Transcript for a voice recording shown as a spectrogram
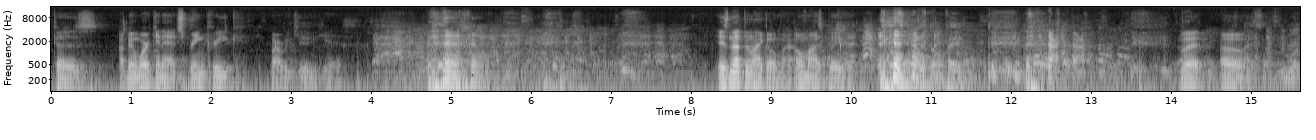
because I've been working at Spring Creek Barbecue. Yes. it's nothing like Omar. Omar's baby. Don't pay him. but um, Right, son. You work.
